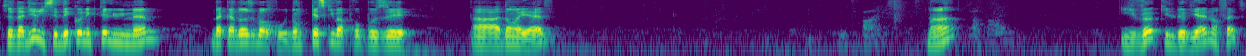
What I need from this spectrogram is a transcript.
C'est-à-dire, il s'est déconnecté lui-même d'Akadosh Baruch. Donc, qu'est-ce qu'il va proposer à Adam et Ève C'est pareil. Hein. Il veut qu'ils deviennent, en fait,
